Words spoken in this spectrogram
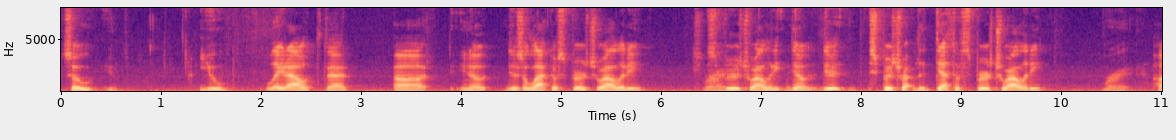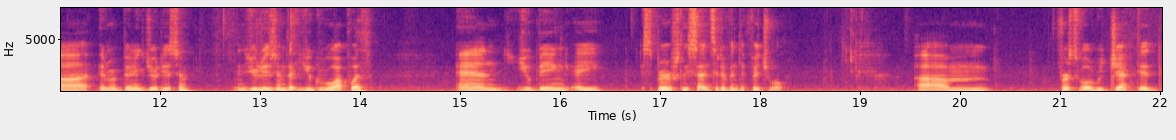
So you, you laid out that uh, you know there's a lack of spirituality. Right. Spirituality, you know, the spiritual, the death of spirituality. Right. Uh, in rabbinic Judaism, in Judaism that you grew up with, and you being a spiritually sensitive individual. Um, first of all, rejected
